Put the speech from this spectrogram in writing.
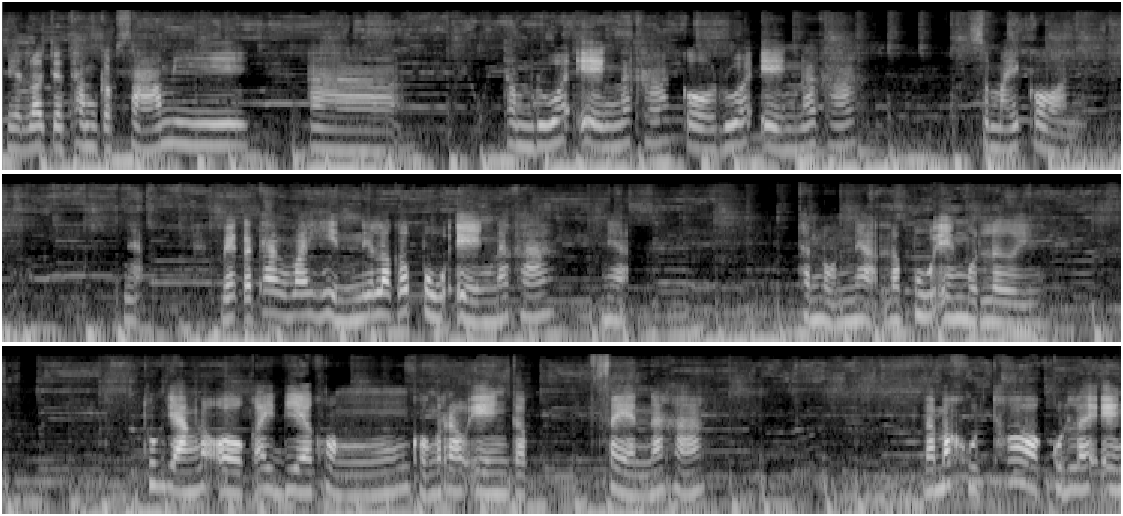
เดี๋ยวเราจะทำกับสามีทำรั้วเองนะคะ ก่อรั้วเองนะคะ สมัยก่อน เนี่ยแม้กระทั่งว่าหินนี่เราก็ปูเองนะคะ เนี่ยถนนเนี่ยเราปูเองหมดเลย ทุกอย่างเราออกไอเดียของของเราเองกับแฟนนะคะแล้วมาขุดท่อกุดเลยเอง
